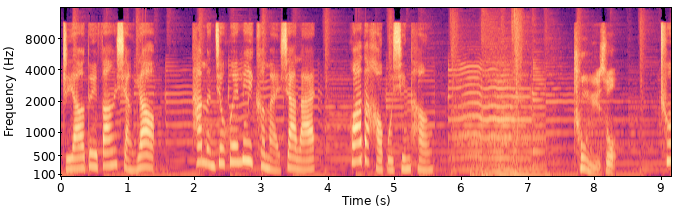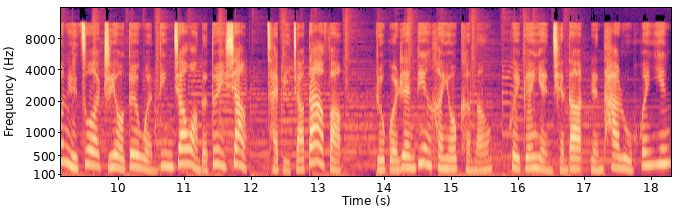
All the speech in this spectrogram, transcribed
只要对方想要，他们就会立刻买下来，花的毫不心疼。处女座，处女座只有对稳定交往的对象才比较大方，如果认定很有可能会跟眼前的人踏入婚姻，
